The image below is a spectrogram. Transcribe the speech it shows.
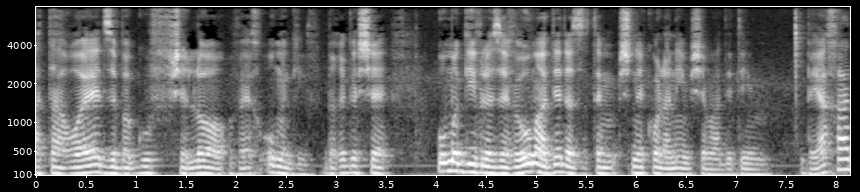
אתה רואה את זה בגוף שלו ואיך הוא מגיב. ברגע שהוא מגיב לזה והוא מהדהד, אז אתם שני קולנים שמהדהדים ביחד,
